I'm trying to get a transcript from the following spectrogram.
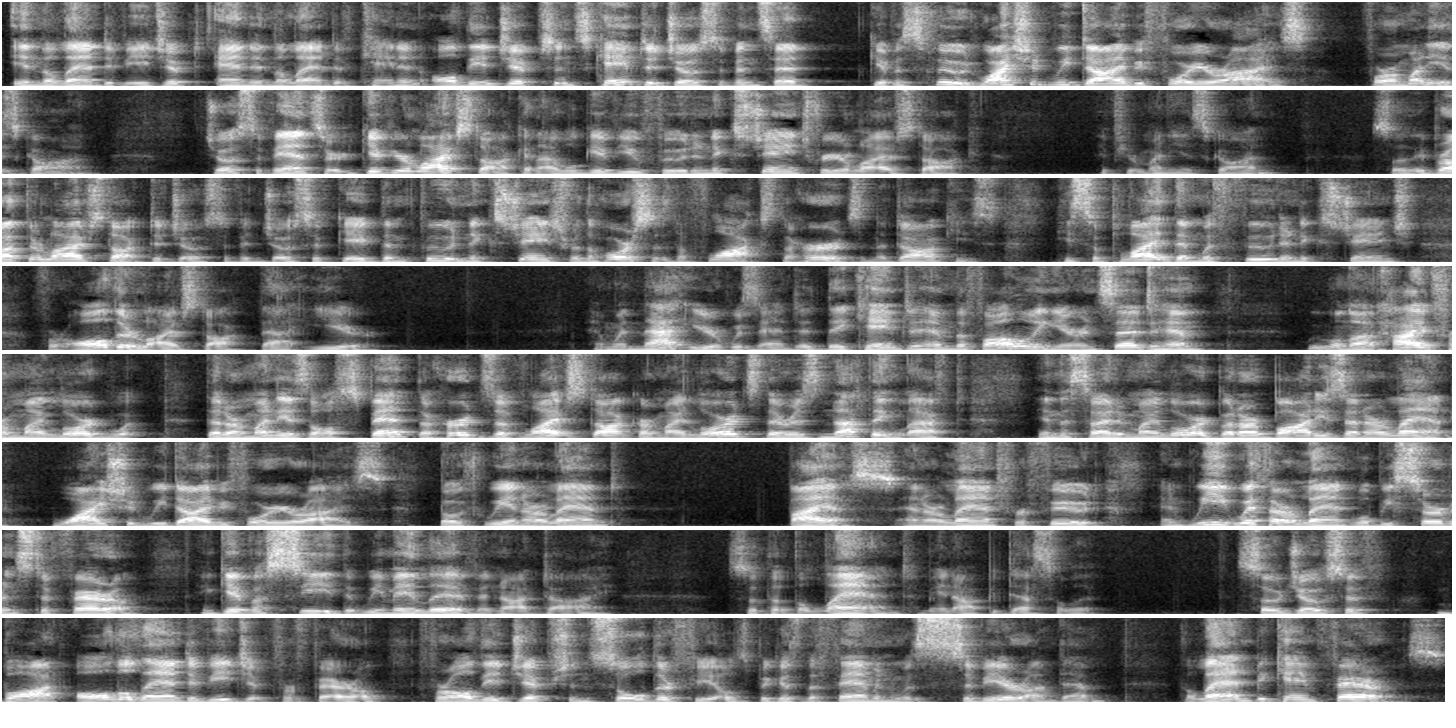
in the land of Egypt and in the land of Canaan, all the Egyptians came to Joseph and said, Give us food. Why should we die before your eyes? For our money is gone. Joseph answered, Give your livestock, and I will give you food in exchange for your livestock, if your money is gone. So they brought their livestock to Joseph, and Joseph gave them food in exchange for the horses, the flocks, the herds, and the donkeys. He supplied them with food in exchange for all their livestock that year. And when that year was ended, they came to him the following year and said to him, We will not hide from my Lord what, that our money is all spent. The herds of livestock are my Lord's. There is nothing left in the sight of my Lord, but our bodies and our land. Why should we die before your eyes, both we and our land? Buy us and our land for food, and we with our land will be servants to Pharaoh, and give us seed that we may live and not die, so that the land may not be desolate. So Joseph bought all the land of Egypt for Pharaoh, for all the Egyptians sold their fields because the famine was severe on them. The land became Pharaoh's.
